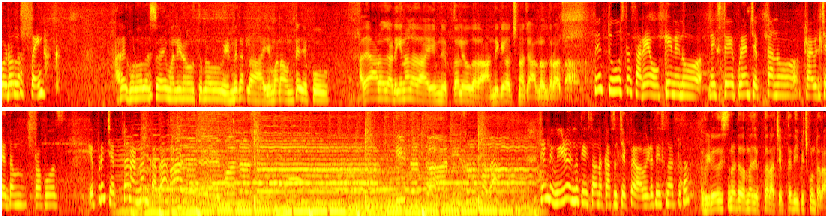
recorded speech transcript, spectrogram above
గొడవలు వస్తాయి నాకు. అరే గొడవలు వస్తాయి మళ్ళీ నవ్వుతున్నావు. ఎందుకు అట్లా ఏమైనా ఉంటే చెప్పు. అదే ఆ రోజు అడిగినా కదా ఏం చెప్తలేవు కదా. అందుకే వచ్చిన చాలా రోజుల తర్వాత. నేను చూస్తా సరే ఓకే నేను నెక్స్ట్ డే ఎప్పుడైనా చెప్తాను ట్రావెల్ చేద్దాం ప్రపోజ్ ఎప్పుడైనా చెప్తాను అన్నాను కదా. వీడియో ఎందుకు తీసావు నాకు అసలు చెప్పావా? వీడియో తీసినట్టుగా? వీడియో తీస్తున్నట్టు ఎవరన్నా చెప్తారా? చెప్తే తీపించుకుంటారా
